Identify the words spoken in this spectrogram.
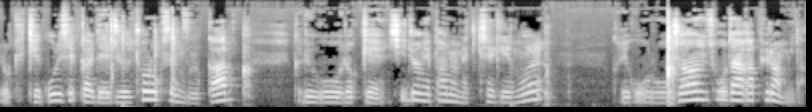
이렇게 개구리 색깔 내줄 초록색 물감, 그리고 이렇게 시중에 파는 액체 괴물, 그리고 로션, 소다가 필요합니다.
